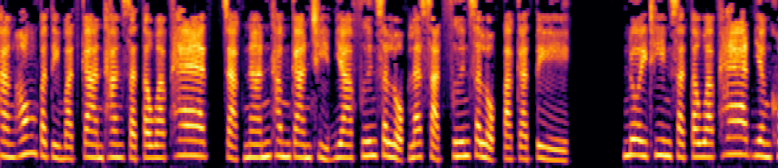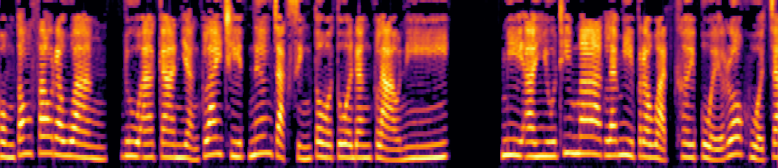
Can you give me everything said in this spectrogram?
ทางห้องปฏิบัติการทางสัตวแพทย์ จากนั้นทำการฉีดยาฟื้นสลบและสัตว์ฟื้นสลบปกติ โดยทีมสัตวแพทย์ยังคงต้องเฝ้าระวัง ดูอาการอย่างใกล้ชิดเนื่องจากสิงโตตัวดังกล่าวนี้ มีอายุที่มากและมีประวัติเคยป่วยโรคหัวใจ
